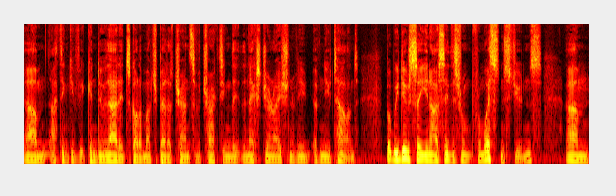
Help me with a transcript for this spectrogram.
Um, I think if it can do that, it's got a much better chance of attracting the, the next generation of new, of new talent. But we do see, you know, I see this from, from Western students. Um,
